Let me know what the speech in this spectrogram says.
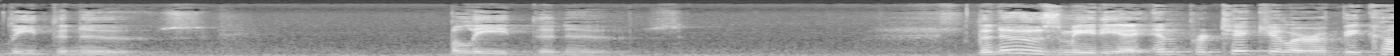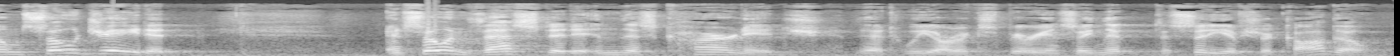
lead the news, bleed the news. The news media, in particular, have become so jaded and so invested in this carnage that we are experiencing that the city of Chicago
